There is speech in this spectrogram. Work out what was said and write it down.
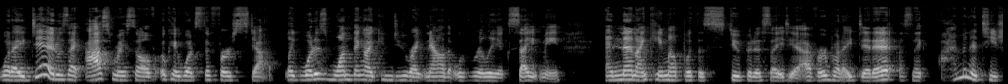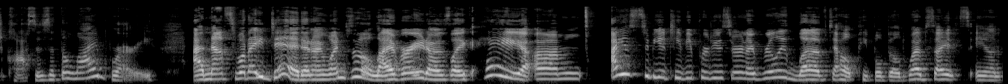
what I did was I asked myself, okay, what's the first step? Like, what is one thing I can do right now that would really excite me? And then I came up with the stupidest idea ever, but I did it. I was like, I'm going to teach classes at the library. And that's what I did. And I went to the library and I was like, hey, um, I used to be a TV producer and I really love to help people build websites. And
